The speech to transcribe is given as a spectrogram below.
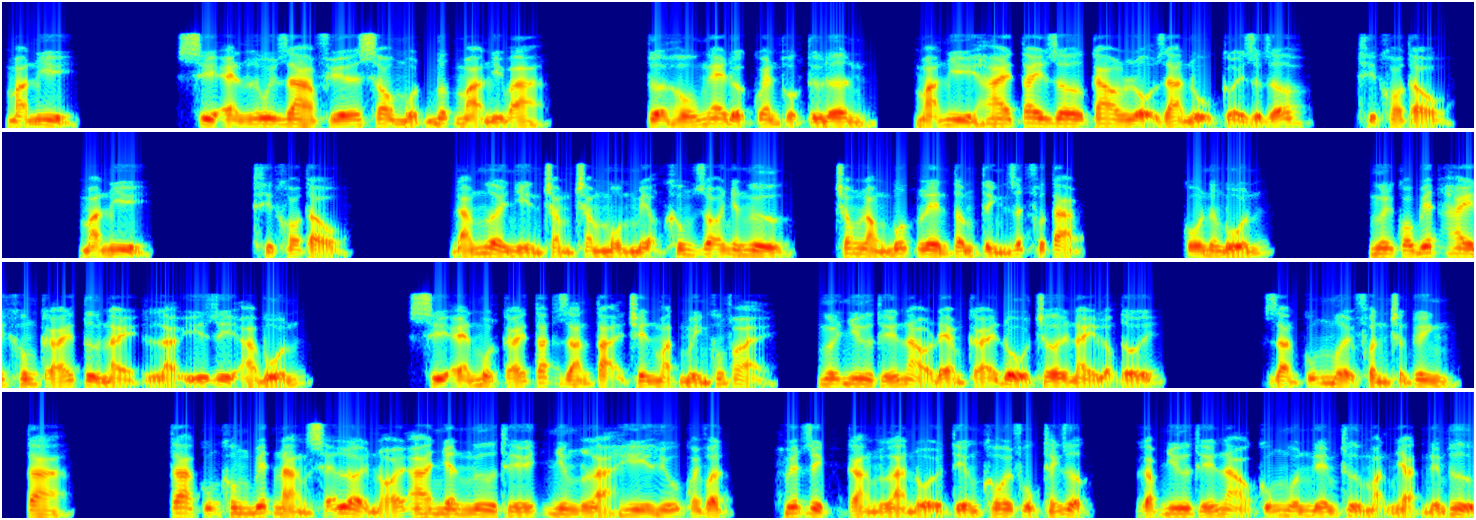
Mạn nhỉ. Cn lui ra phía sau một bước mạn nhỉ ba tựa hồ nghe được quen thuộc từ đơn, mạn nhỉ hai tay giơ cao lộ ra nụ cười rực rỡ, thịt kho tàu. Mạn nhỉ thịt kho tàu. Đám người nhìn chằm chằm một miệng không rõ nhân ngư, trong lòng bước lên tâm tình rất phức tạp. Cô nương bốn, ngươi có biết hay không cái từ này là ý gì a bốn? Cn một cái tắt dán tại trên mặt mình không phải, ngươi như thế nào đem cái đồ chơi này lộng tới? Dặn cũng mười phần trấn kinh, ta ta cũng không biết nàng sẽ lời nói a nhân ngư thế nhưng là hy hữu quái vật, huyết dịch càng là nổi tiếng khôi phục thánh dược, gặp như thế nào cũng muốn nếm thử mặn nhạt nếm thử.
